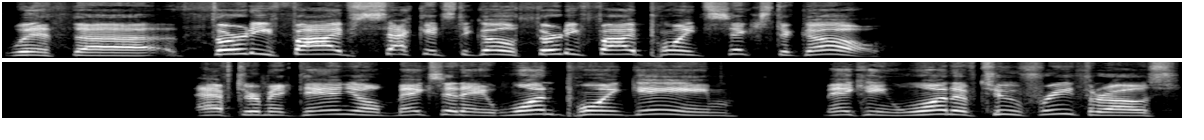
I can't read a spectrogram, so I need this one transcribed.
with uh 35 seconds to go 35.6 to go after McDaniel makes it a one point game, making one of two free throws.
